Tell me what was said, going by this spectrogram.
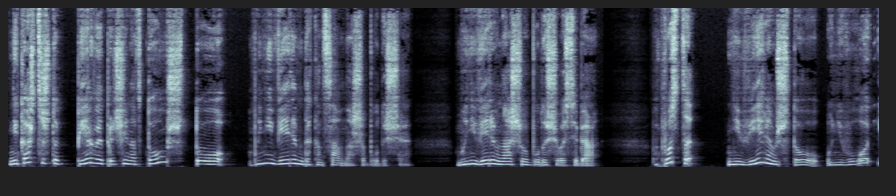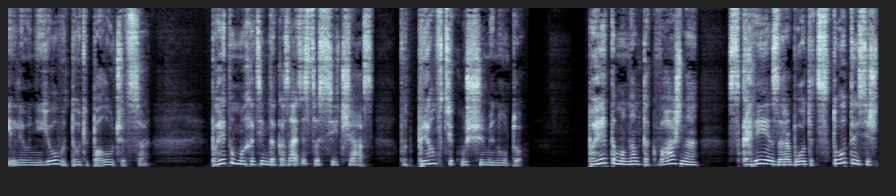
Мне кажется, что первая причина в том, что мы не верим до конца в наше будущее. Мы не верим в нашего будущего себя. Мы просто не верим, что у него или у нее в итоге получится. Поэтому мы хотим доказательства сейчас, вот прям в текущую минуту. Поэтому нам так важно скорее заработать 100 тысяч,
